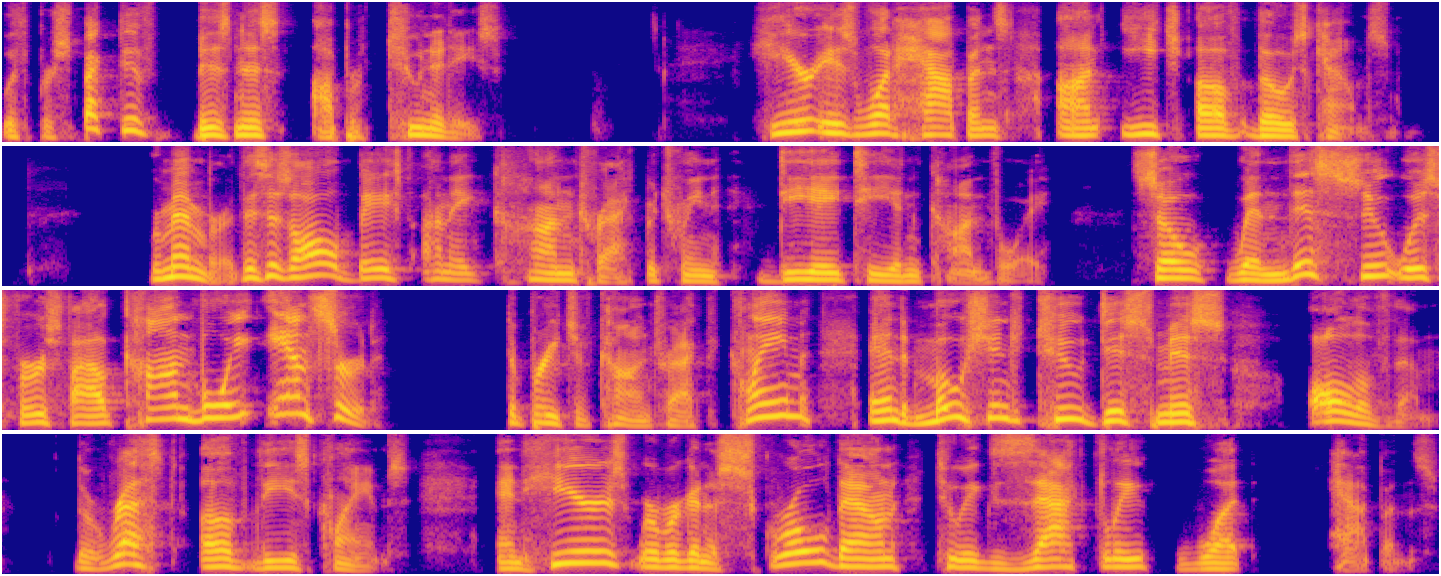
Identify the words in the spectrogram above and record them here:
with prospective business opportunities. Here is what happens on each of those counts. Remember, this is all based on a contract between DAT and Convoy. So when this suit was first filed, Convoy answered the breach of contract claim and motioned to dismiss all of them, the rest of these claims. And here's where we're going to scroll down to exactly what happens.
